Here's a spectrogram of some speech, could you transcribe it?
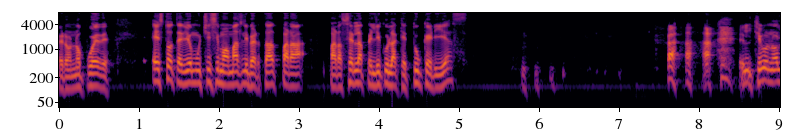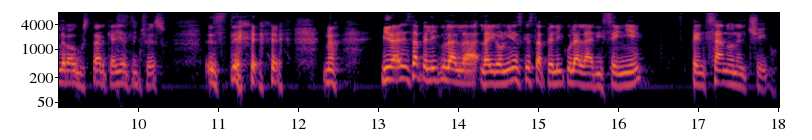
pero no puede. ¿Esto te dio muchísimo más libertad para, para hacer la película que tú querías? el chivo no le va a gustar que hayas dicho eso. Este, no. Mira, esta película, la, ironía es que esta película la diseñé pensando en el chivo,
